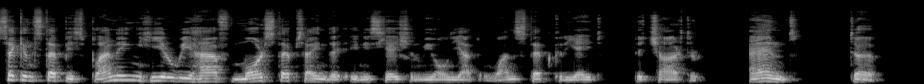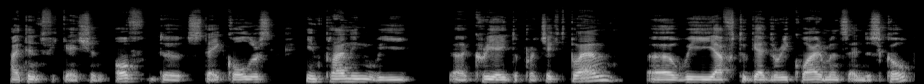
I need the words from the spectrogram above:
Second step is planning. Here we have more steps. In the initiation, we only had one step, create the charter and the identification of the stakeholders. In planning, we uh, create the project plan. Uh, we have to get the requirements and the scope.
